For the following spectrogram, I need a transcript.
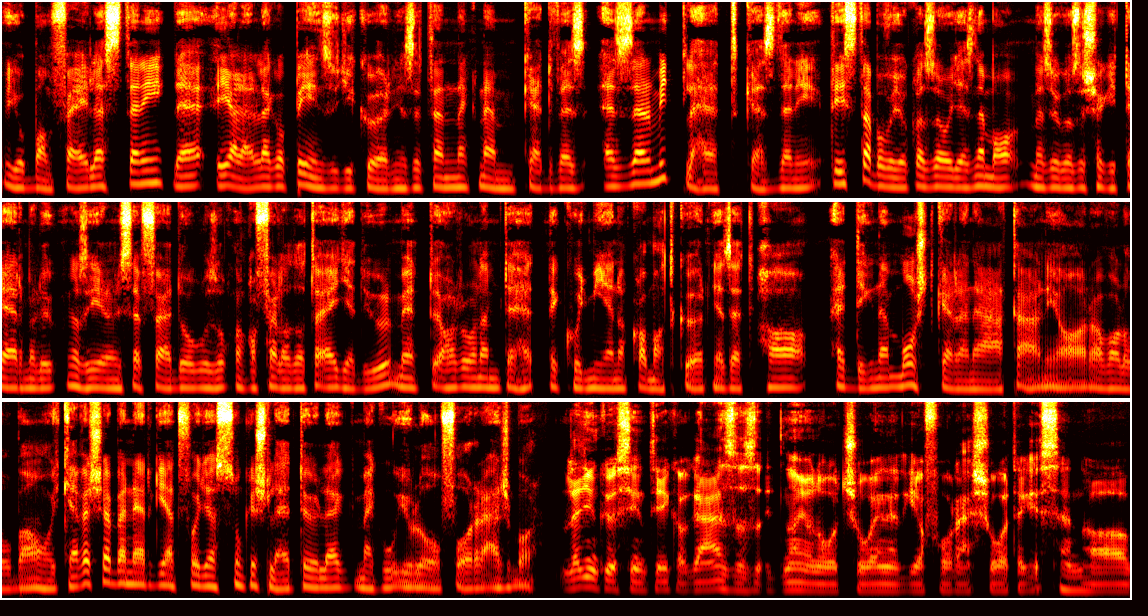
jobban fejleszteni, de jelenleg a pénzügyi környezet ennek nem kedvez. Ez ezzel mit lehet kezdeni? Tisztában vagyok azzal, hogy ez nem a mezőgazdasági termelők, az élelmiszer feldolgozóknak a feladata egyedül, mert arról nem tehetnek, hogy milyen a kamat környezet. Ha eddig nem, most kellene átállni arra valóban, hogy kevesebb energiát fogyasszunk, és lehetőleg megújuló forrásból. Legyünk őszinték, a gáz az egy nagyon olcsó energiaforrás volt egészen a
